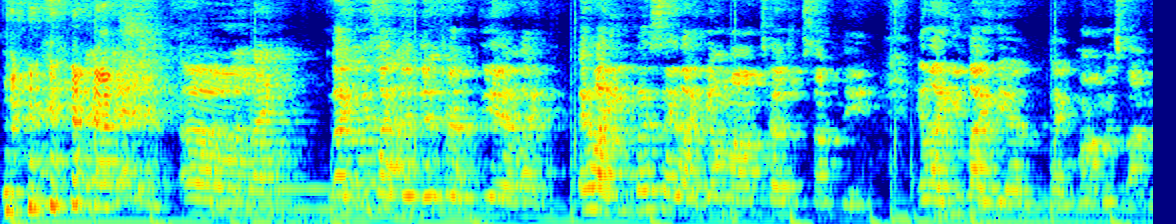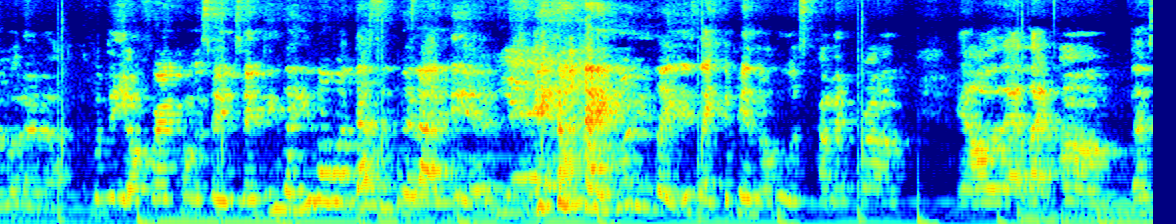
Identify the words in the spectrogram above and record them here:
um, like, like it's like the different, yeah, like and like let's say like your mom tells you something, and like you like yeah, like mom is fine, whatever. But then your friend comes and tell you the same thing, like you know what, that's a good idea. Yeah. like what is like it's like depends on who it's coming from and all of that. Like um, that's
